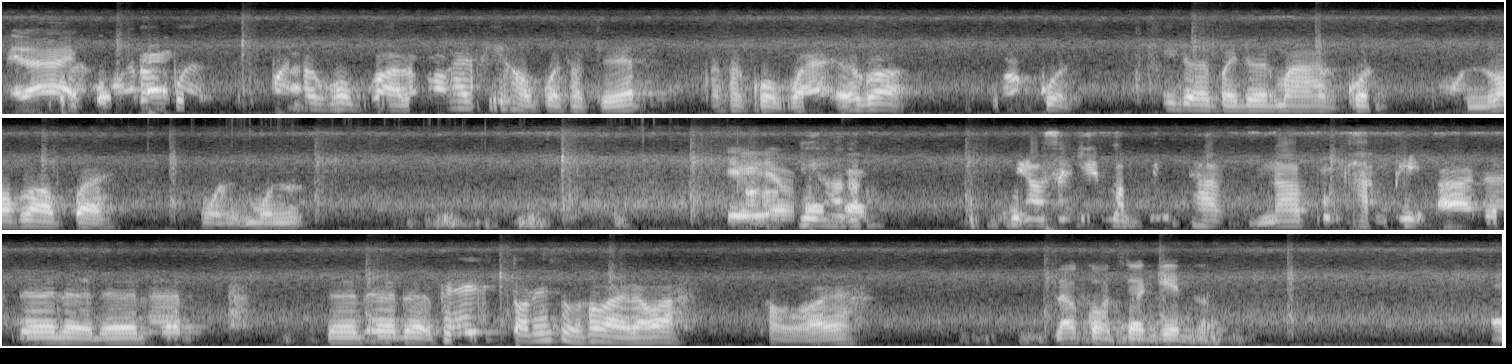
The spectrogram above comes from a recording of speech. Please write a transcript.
ไม่ได้กต้อดงเปิดเปิดสโคปก่อนแล้วก็ให้พี่เขากดสเก็ตสโคปไว้ แล้วก็ก็กดที่เดินไปเดินมากดหมุนรอบๆไป หมุนหมุนเดี๋ยวเดี๋ยวพี่เอาครับพี่เอาสเก็ตมาพี่ทำหน้าพี่ทำพี่อ่าเดินเดินเดินเดินเดินเดินเดินเดินเพลงตอนนี้สูงเท่าไหร่แล้วอะสองร้อยอะแล้วกดสะเก็ตอ๋อ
